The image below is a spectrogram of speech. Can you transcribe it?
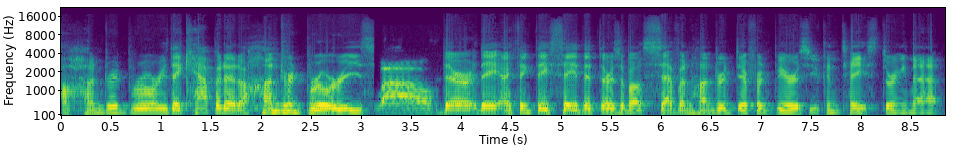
a hundred breweries. They cap it at a hundred breweries. Wow. There, they. I think they say that there's about 700 different beers you can taste during that,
